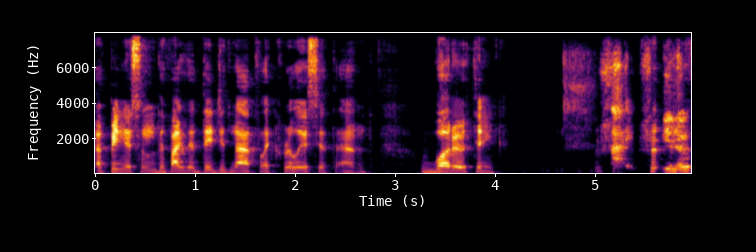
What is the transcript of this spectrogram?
opinions on the fact that they did not like release it. And what do you think? I, you know,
